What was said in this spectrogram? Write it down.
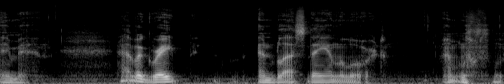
amen. Have a great and blessed day in the Lord. I'm listening.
